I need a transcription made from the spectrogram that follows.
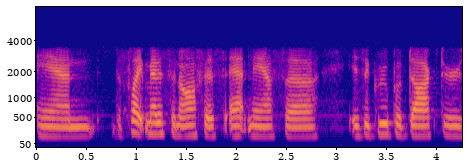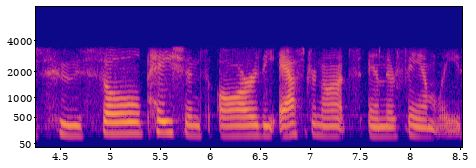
and the flight medicine office at NASA is a group of doctors whose sole patients are the astronauts and their families.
